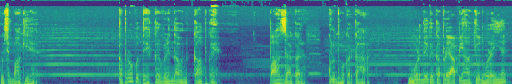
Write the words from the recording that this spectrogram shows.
कुछ बाकी है। कपड़ों को देखकर वृंदावन काँप गए। पास जाकर क्रुद्ध होकर कहा, मुर्दे के कपड़े आप यहाँ क्यों धो रही हैं?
